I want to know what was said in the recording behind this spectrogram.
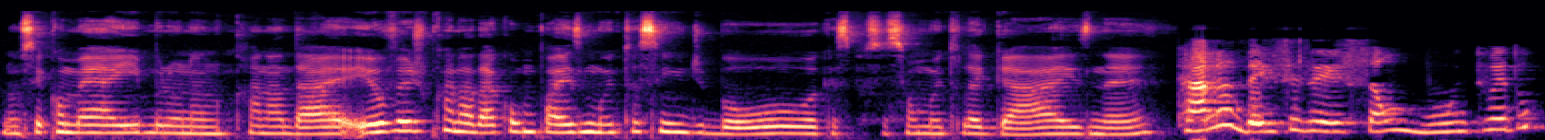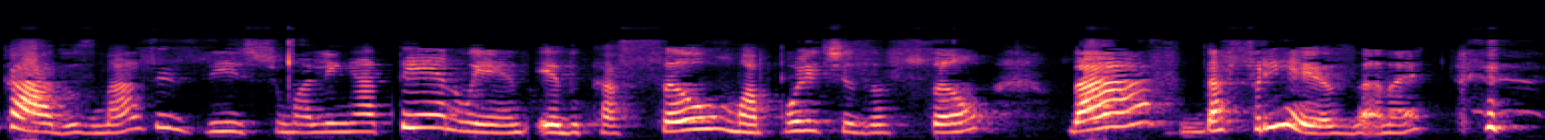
Não sei como é aí, Bruna, no Canadá. Eu vejo o Canadá como um país muito, assim, de boa, que as pessoas são muito legais, né? Canadenses, eles são muito educados, mas existe uma linha tênue entre educação, uma politização da, da frieza, né?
